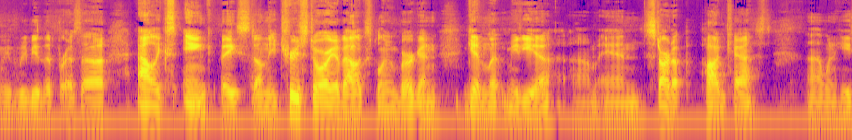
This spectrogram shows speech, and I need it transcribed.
It would be the press, uh, Alex Inc., based on the true story of Alex Blumberg and Gimlet Media um, and startup podcast uh, when he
